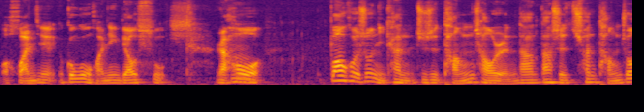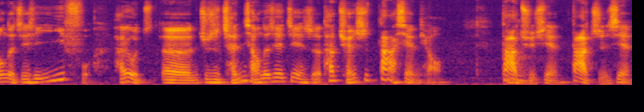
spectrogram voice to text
环境公共环境雕塑，然后包括说你看，就是唐朝人他当时穿唐装的这些衣服，还有呃就是城墙的这些建设，它全是大线条、大曲线、大直线，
